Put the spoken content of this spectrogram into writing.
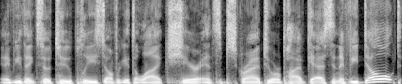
And if you think so too, please don't forget to like, share, and subscribe to our podcast. And if you don't,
